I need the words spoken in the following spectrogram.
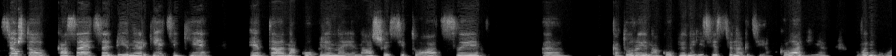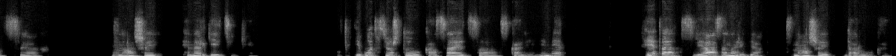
Все, что касается биоэнергетики, это накопленные наши ситуации, э, которые накоплены, естественно, где? В голове, в эмоциях, в нашей энергетике. И вот все, что касается с коленями, это связано, ребят, с нашей дорогой.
